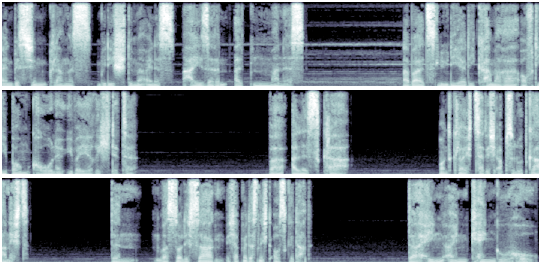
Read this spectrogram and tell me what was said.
Ein bisschen klang es wie die Stimme eines heiseren alten Mannes – aber als Lydia die Kamera auf die Baumkrone über ihr richtete, war alles klar und gleichzeitig absolut gar nichts. Denn was soll ich sagen, ich habe mir das nicht ausgedacht. Da hing ein Känguru.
